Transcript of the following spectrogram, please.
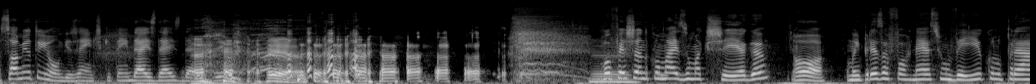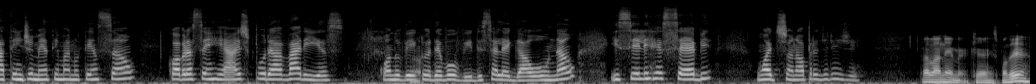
só Milton Jung, gente, que tem 10, 10, 10, viu? é. Vou fechando com mais uma que chega. Ó, uma empresa fornece um veículo para atendimento e manutenção, cobra 100 reais por avarias quando o veículo é devolvido. Isso é legal ou não? E se ele recebe um adicional para dirigir? Vai lá, Nemer, quer responder?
